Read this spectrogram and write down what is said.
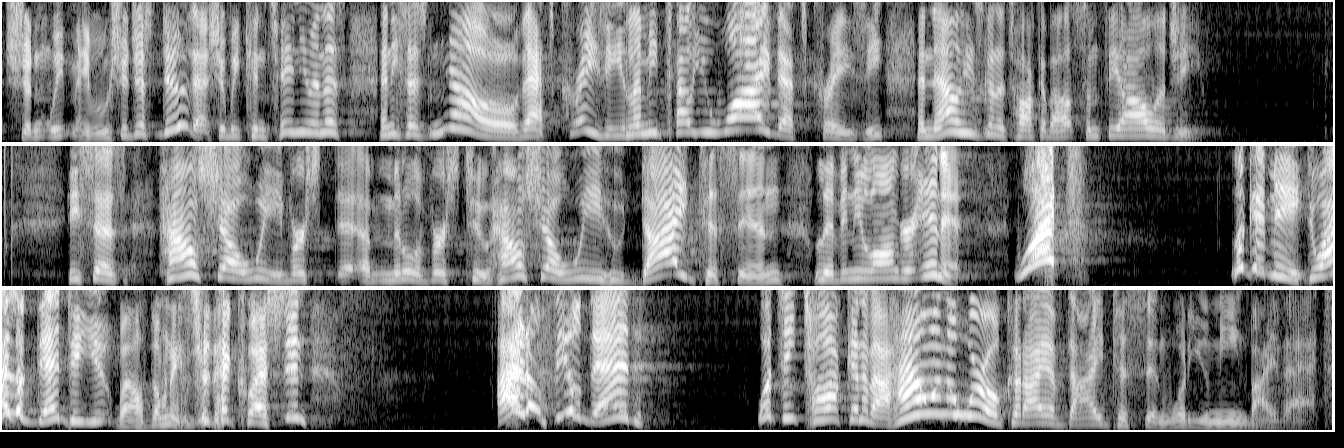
shouldn't we? Maybe we should just do that. Should we continue in this? And he says, no, that's crazy. Let me tell you why that's crazy. And now he's going to talk about some theology. He says, How shall we, verse, uh, middle of verse 2, how shall we who died to sin live any longer in it? What? Look at me. Do I look dead to you? Well, don't answer that question. I don't feel dead. What's he talking about? How in the world could I have died to sin? What do you mean by that?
